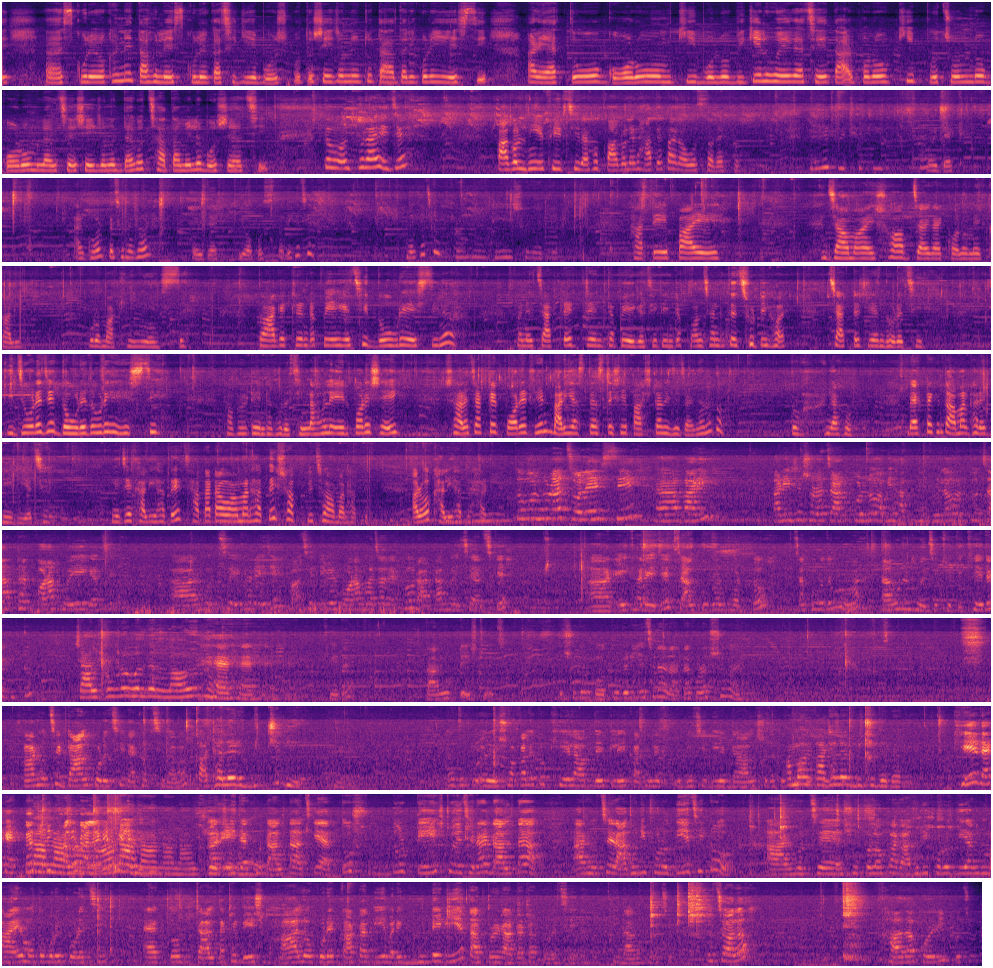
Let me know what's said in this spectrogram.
স্কুলের ওখানে, তাহলে স্কুলের কাছে গিয়ে বসবো। তো সেই জন্য একটু তাড়াতাড়ি করেই এসছি। আর এত গরম, কি বলব, বিকেল হয়ে গেছে, তারপরেও কি প্রচণ্ড গরম লাগছে, সেই জন্য দেখো ছাতা মেলে বসে আছি। তো বন্ধুরা, এই যে পাগল নিয়ে ফিরছি, দেখো পাগলের হাতে পায়ের অবস্থা, দেখো। ওই দেখ। আর ঘর, পেছনে ঘর। ওই দেখ কি অবস্থা, দেখেছিস? দেখেছিস? হাতে পায়ে, জামায়, সব জায়গায় কলমের কালি, পুরো মাখিয়ে নিয়ে এসছে। তো আগের ট্রেনটা পেয়ে গেছি, দৌড়ে এসছি না? মানে চারটের ট্রেনটা পেয়ে গেছি, তিনটে পঞ্চান্নতে ছুটি হয়, চারটে ট্রেন ধরেছি। কি জোরে যে দৌড়ে দৌড়ে এসছি, তারপরে ট্রেনটা ধরেছি। না হলে এরপরে সেই সাড়ে চারটের পরে ট্রেন, বাড়ি আসতে আসতে সেই পাঁচটা বেজে যায়, জানো তো? তো দেখো, ব্যাগটা কিন্তু আমার ঘাড়ে দিয়ে দিয়েছে। নিজে খালি হাতে, ছাতাটাও আমার হাতে সব কিছু আমার হাতে, আর ও খালি হাতে হাঁটে। তো বন্ধুরা, চলে এসেছি বাড়ি। বাড়ি এসে সোনা চাট করল, আমি হাত মুখ ধুলাম একটু চাট করা হয়ে গেছে। আর হচ্ছে এখানে এই যে পাঁচের ডিমের বড়া ভাজা দেখো রাখা হয়েছে আজকে। আর এইখানে এই যে চাল কুমড়োর ভর্ত। চাল কুমড়ো দেবো বাবা দারুণ হয়েছে খেতে। খেয়ে দেখ একটু। চাল কুমড়ো বলতে লাউ হ্যাঁ হ্যাঁ হ্যাঁ হ্যাঁ। খেয়ে দেখ। দারুণ টেস্ট হয়েছে। তো সুন্দর গন্ধ বেরিয়েছে না রান্না করার সময়? আর হচ্ছে ডাল করেছি দেখাচ্ছি বাবা। কাঁঠালের বিচি দিয়ে। সকালে তো খেলাম দেখলে কাঁঠালের বিচি দিয়ে ডাল সেটা আমার কাঁঠালের বিচি দেবেন খেয়ে দেখ একটা যদি ভালো না, লাগে আর এই দেখো ডালটা আজকে এত সুন্দর টেস্ট হয়েছে না ডালটা? আর হচ্ছে রাঁধুনি ফোড়ন দিয়েছি তো আর হচ্ছে শুকনো লঙ্কা রাঁধুনি ফোড়ন দিয়ে আমি মায়ের মতো করে করেছি। একদম ডালটাকে বেশ ভালো করে কাটা দিয়ে মানে ঘুটে দিয়ে তারপরে রান্নাটা করেছি। কি দারুণ হয়েছে। তো চলো খাওয়া দাওয়া করে নিই প্রচুর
